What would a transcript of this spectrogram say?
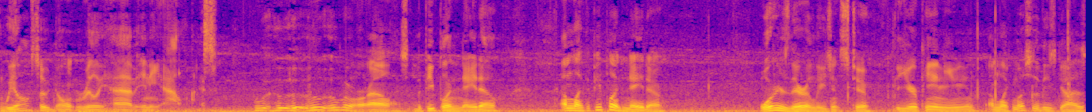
We also don't really have any allies who, who, who, who are our allies? The people in NATO? I'm like, the people in NATO, where is their allegiance to? The European Union? I'm like, most of these guys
